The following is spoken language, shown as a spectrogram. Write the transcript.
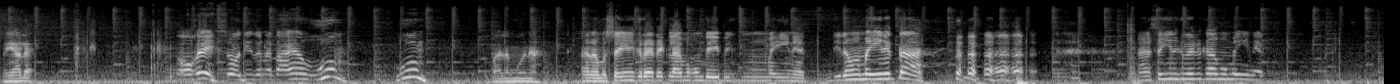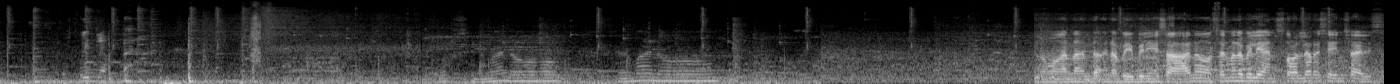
nangyari. Okay, so dito na tayo. Boom! Boom! Baba lang muna. Ano, basta yung nagre-reklamo kung baby kung mainit. Hindi naman mainit na. ah, sa yung nagre-reklamo mainit. Wait lang. Oops, hermano. Hermano. Ang mga nanda, nabibili niya sa ano, saan mo nabili yan? Stroller Essentials.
